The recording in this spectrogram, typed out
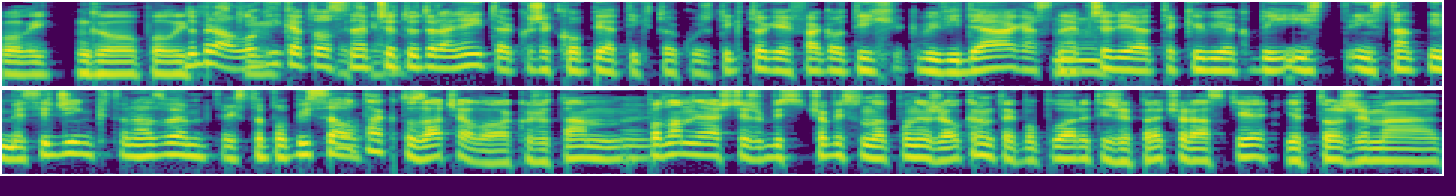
kvôli geopolitickým. Dobrá, logika toho. Snapchatu teda nie je to akože kopia TikToku, že TikTok je fakt o tých akoby videách a Snapchat Mhm. je taký akoby inst, instantný messaging, to nazvem, tak si to popísal. No tak to začalo, akože tam, podľa mňa ešte, že by, čo by som naplnil, že okrem tej popularity, že prečo rastie, je to, že má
